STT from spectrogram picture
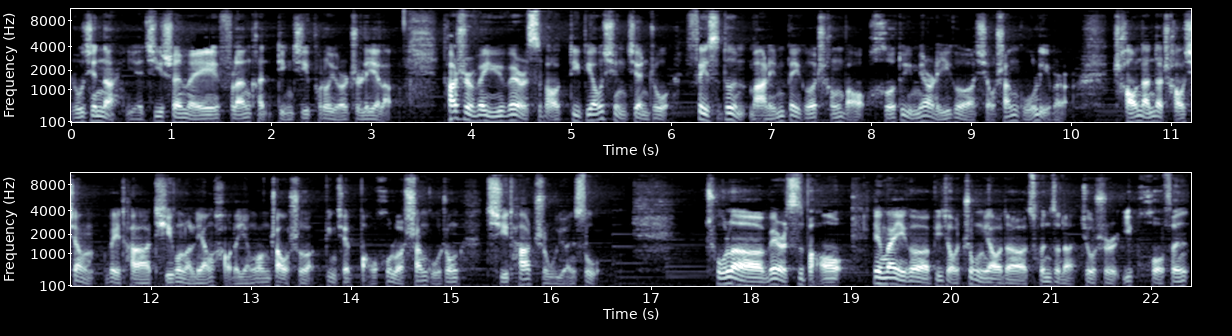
如今呢也跻身为弗兰肯顶级葡萄园之列了。它是位于威尔斯堡地标性建筑费斯顿马林贝格城堡河对面的一个小山谷里边，朝南的朝向为它提供了良好的阳光照射，并且保护了山谷中其他植物元素。除了威尔斯堡，另外一个比较重要的村子呢就是伊普霍芬。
